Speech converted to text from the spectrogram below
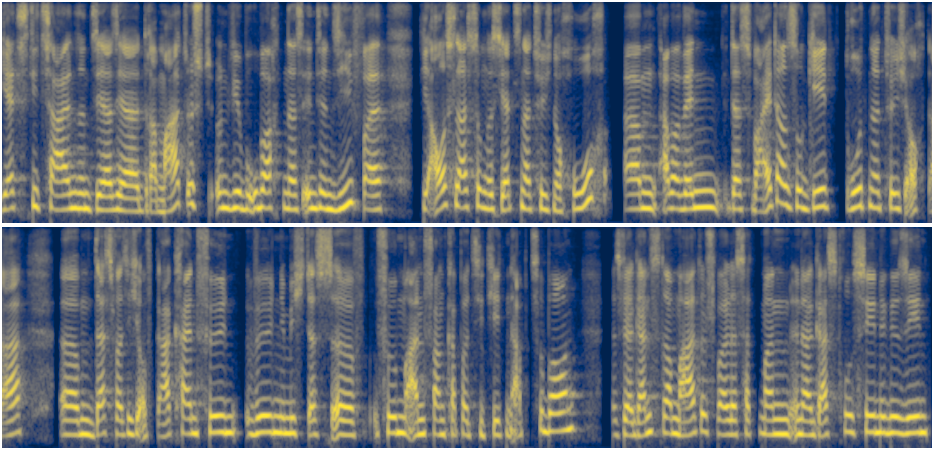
Jetzt die Zahlen sind sehr, sehr dramatisch und wir beobachten das intensiv, weil die Auslastung ist jetzt natürlich noch hoch. Ähm, aber wenn das weiter so geht, droht natürlich auch da ähm, das, was ich auf gar keinen Fall will, nämlich dass äh, Firmen anfangen, Kapazitäten abzubauen. Das wäre ganz dramatisch, weil das hat man in der Gastroszene gesehen.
